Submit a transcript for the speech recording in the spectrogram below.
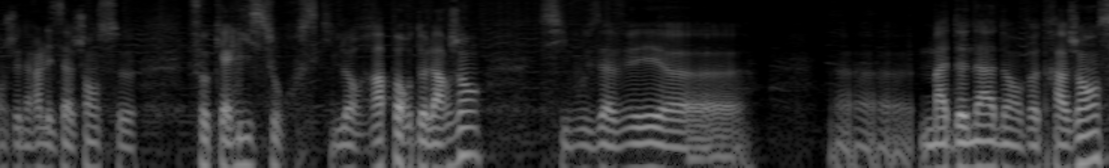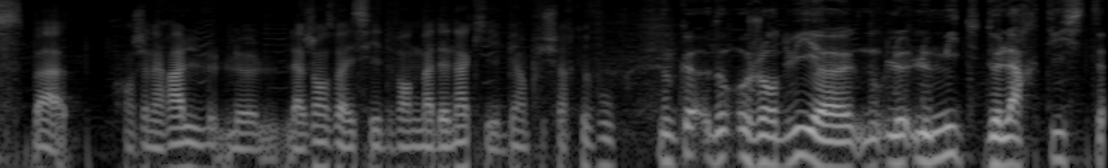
en général, les agences focalisent sur ce qui leur rapporte de l'argent. Si vous avez euh, euh, Madonna dans votre agence, bah, en général, l'agence va essayer de vendre Madonna qui est bien plus cher que vous. Donc, euh, aujourd'hui, le, mythe de l'artiste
